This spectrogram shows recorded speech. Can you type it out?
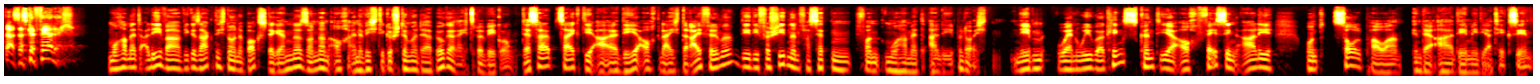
Das ist gefährlich. Mohammed Ali war, wie gesagt, nicht nur eine Boxlegende, sondern auch eine wichtige Stimme der Bürgerrechtsbewegung. Deshalb zeigt die ARD auch gleich drei Filme, die die verschiedenen Facetten von Mohammed Ali beleuchten. Neben When We Were Kings könnt ihr auch Facing Ali und Soul Power in der ARD-Mediathek sehen.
